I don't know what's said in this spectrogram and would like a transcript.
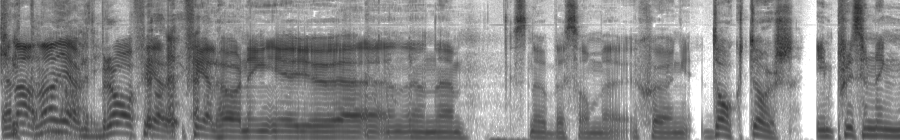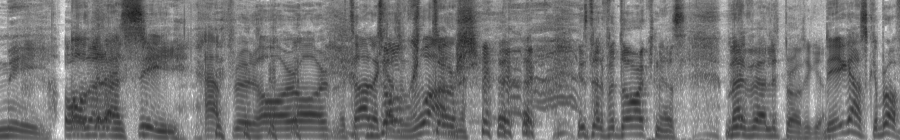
en annan jävligt bra fel, felhörning är ju eh, en, en, eh, snubbe som eh, sjöng Doctors imprisoning me, all, that I see. After Horror, Metallicas Doctors! One. Istället för Darkness. Det är Men väldigt bra tycker jag. Det är ganska bra,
